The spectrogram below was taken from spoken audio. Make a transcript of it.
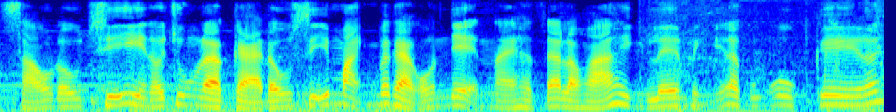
Sáu đấu sĩ. Thì nói chung là cả đấu sĩ mạnh với cả con nhện này thật ra là hóa hình lên mình nghĩ là cũng ok đấy.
